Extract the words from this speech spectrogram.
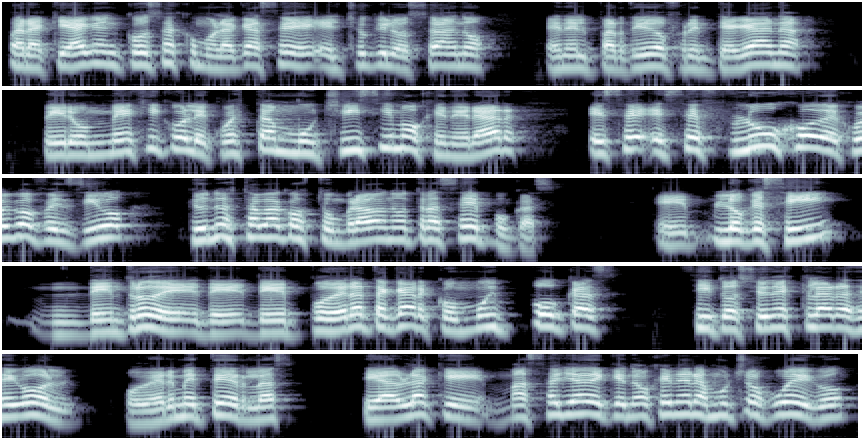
para que hagan cosas como la que hace el Chucky Lozano en el partido frente a Ghana, pero México le cuesta muchísimo generar ese, ese flujo de juego ofensivo que uno estaba acostumbrado en otras épocas. Eh, lo que sí, dentro de, de, poder atacar con muy pocas situaciones claras de gol, poder meterlas, te habla que más allá de que no generas mucho juego,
